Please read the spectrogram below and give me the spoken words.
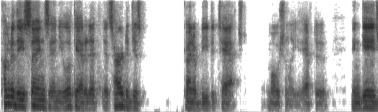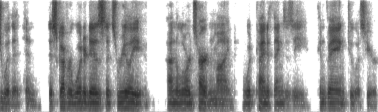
come to these things and you look at it, it it's hard to just kind of be detached emotionally. You have to engage with it and discover what it is that's really on the Lord's heart and mind. What kind of things is He conveying to us here?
